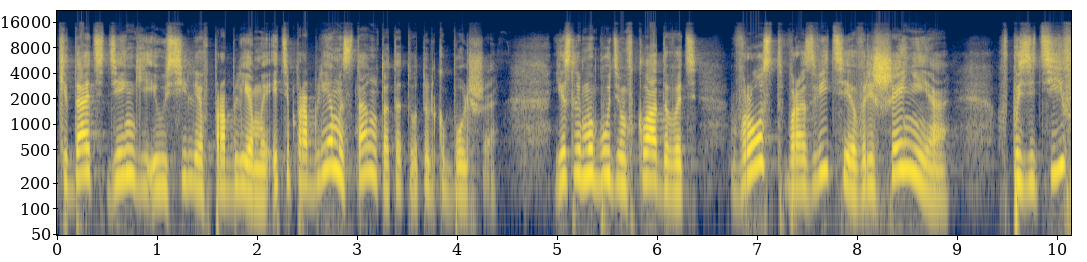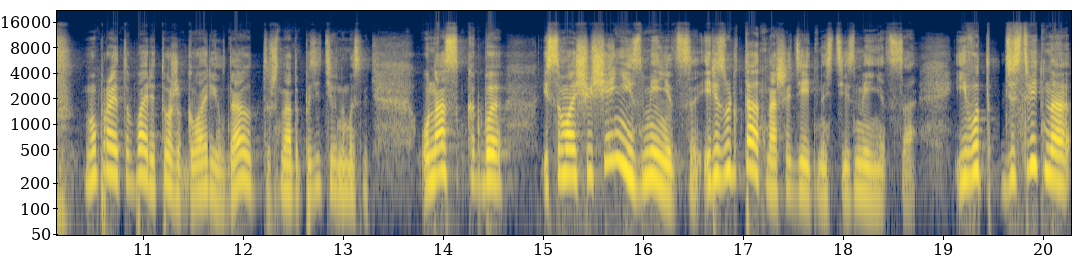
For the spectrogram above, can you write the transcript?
кидать деньги и усилия в проблемы. Эти проблемы станут от этого только больше. Если мы будем вкладывать в рост, в развитие, в решение, в позитив, ну, про это Барри тоже говорил, да, то, что надо позитивно мыслить, у нас как бы и самоощущение изменится, и результат нашей деятельности изменится. И вот действительно,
